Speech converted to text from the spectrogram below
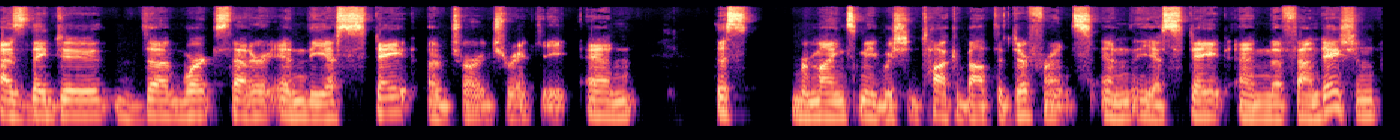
as they do the works that are in the estate of George Rickey. And this reminds me we should talk about the difference in the estate and the foundation.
